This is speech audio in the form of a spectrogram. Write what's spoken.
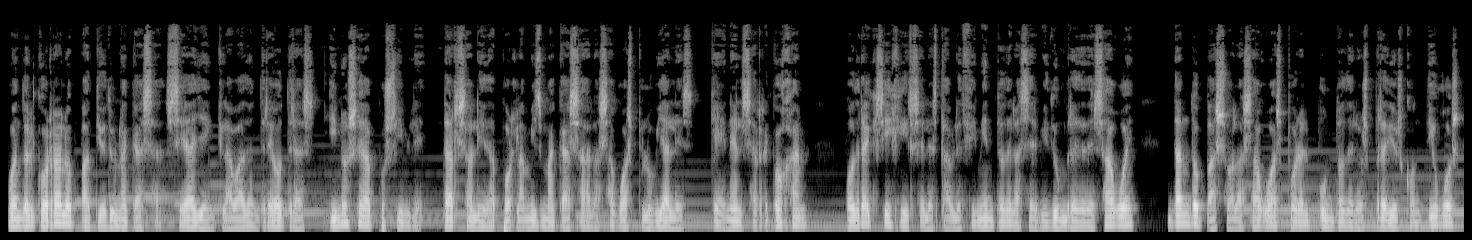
cuando el corral o patio de una casa se haya enclavado entre otras y no sea posible dar salida por la misma casa a las aguas pluviales que en él se recojan, podrá exigirse el establecimiento de la servidumbre de desagüe dando paso a las aguas por el punto de los predios contiguos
